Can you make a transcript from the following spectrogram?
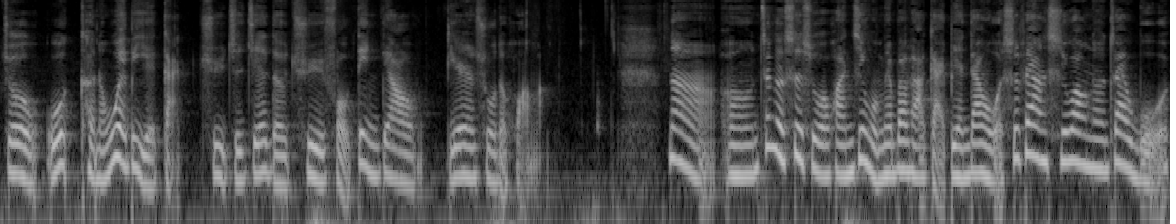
就我可能未必也敢。去直接的去否定掉别人说的话嘛？那嗯，这个世俗的环境我没有办法改变，但我是非常希望呢，在我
